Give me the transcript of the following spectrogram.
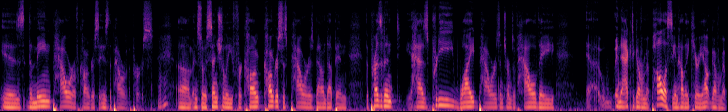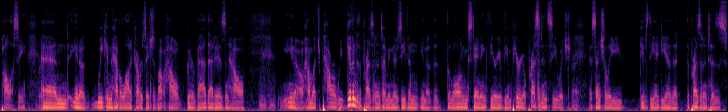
is the main power of Congress is the power of the purse. Um, and so essentially, for con- Congress's power is bound up in the president has pretty wide powers in terms of how they. Uh, enact government policy and how they carry out government policy, and you know we can have a lot of conversations about how good or bad that is, and how you know how much power we've given to the president. I mean, there's even you know the the long-standing theory of the imperial presidency, which essentially gives the idea that the president has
